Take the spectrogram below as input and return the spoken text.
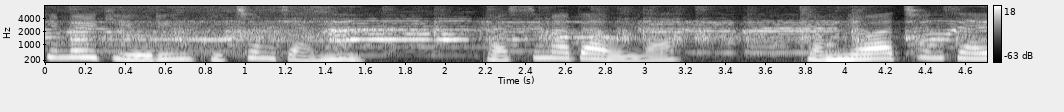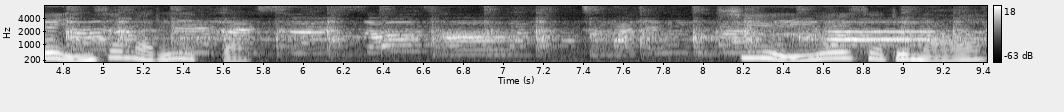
힘을 기울인 구청장이 버스마다 올라 격려와 찬사의 인사말을 했다. 시의회에서도 나와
